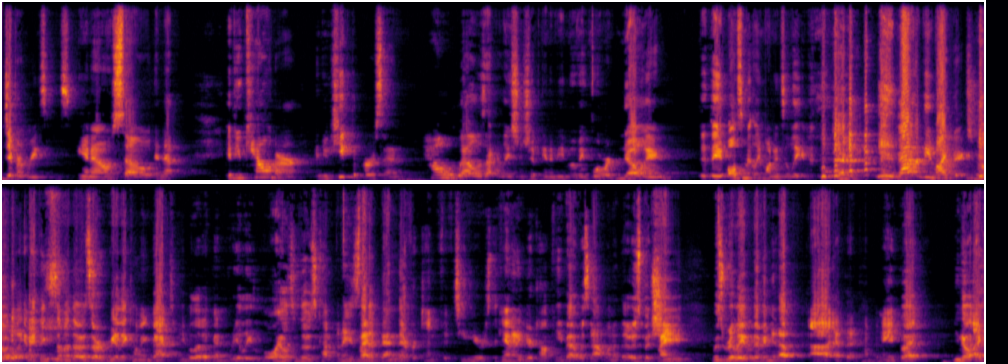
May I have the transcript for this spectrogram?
different reasons, you know? So, and that, if you counter and you keep the person, how well is that relationship going to be moving forward, knowing that they ultimately wanted to leave. that would be my thing. Totally. And I think some of those are really coming back to people that have been really loyal to those companies right. that have been there for 10, 15 years. The candidate you're talking about was not one of those, but she right. was really living it up uh, at that company. But, you know, I,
